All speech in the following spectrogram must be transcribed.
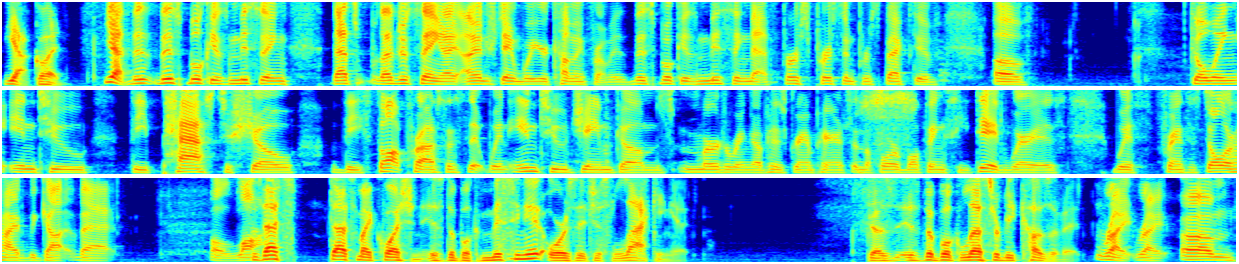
Yeah, go ahead. Yeah, this, this book is missing. That's. I'm just saying. I, I understand where you're coming from. Is this book is missing that first person perspective of going into the past to show the thought process that went into James Gumb's murdering of his grandparents and the horrible things he did. Whereas with Francis Dolarhyde, we got that a lot. So that's that's my question. Is the book missing it or is it just lacking it? Does is the book lesser because of it? right, right. Um,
